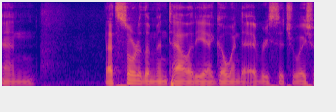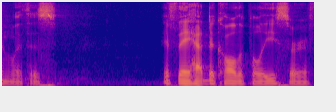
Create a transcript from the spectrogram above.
And that's sort of the mentality I go into every situation with is if they had to call the police or if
